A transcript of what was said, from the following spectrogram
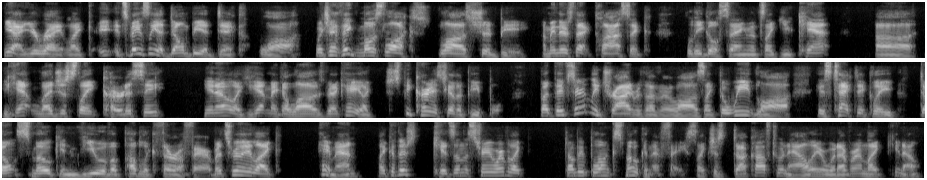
Yeah, you're right. Like it's basically a "don't be a dick" law, which I think most laws laws should be. I mean, there's that classic legal saying that's like you can't uh you can't legislate courtesy. You know, like you can't make a law that's like, hey, like just be courteous to other people. But they've certainly tried with other laws. Like the weed law is technically don't smoke in view of a public thoroughfare, but it's really like, hey man, like if there's kids on the street or whatever, like don't be blowing smoke in their face. Like just duck off to an alley or whatever, and like you know.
